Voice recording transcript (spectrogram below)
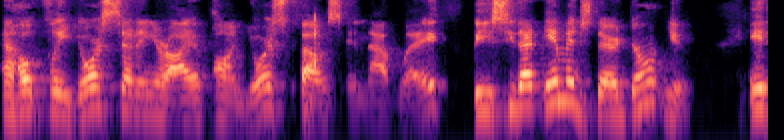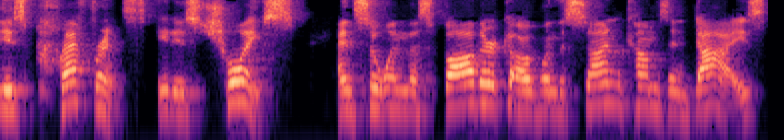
And hopefully, you're setting your eye upon your spouse in that way. But you see that image there, don't you? It is preference, it is choice. And so when the father or when the son comes and dies,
